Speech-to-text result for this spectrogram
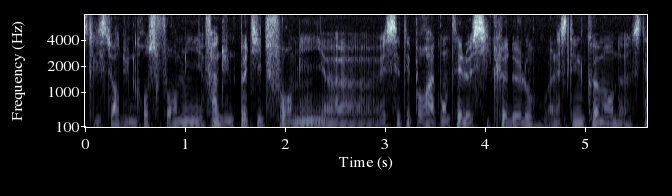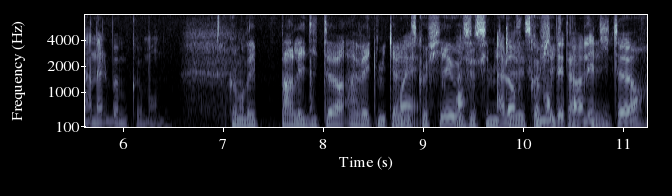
c'était l'histoire d'une grosse fourmi, enfin d'une petite fourmi, euh, et c'était pour raconter le cycle de l'eau. Voilà, c'était une commande, c'était un album commande. Commandé par l'éditeur avec Michael Ouais. Escoffier ou En- c'est Michael Alors Escoffier commandé par l'éditeur,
